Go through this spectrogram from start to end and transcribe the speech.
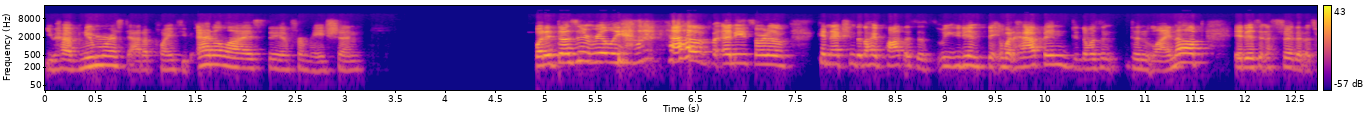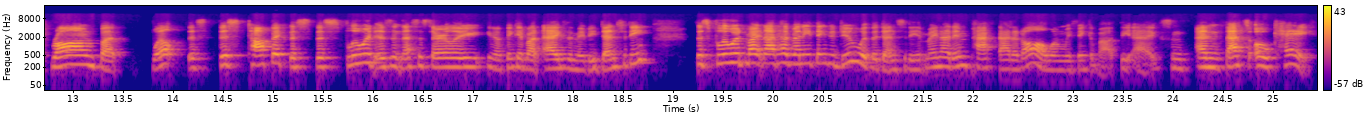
you have numerous data points, you've analyzed the information, but it doesn't really have any sort of connection to the hypothesis. You didn't think what happened, it wasn't didn't line up. It isn't necessarily that it's wrong, but well, this this topic, this this fluid isn't necessarily, you know, thinking about eggs and maybe density this fluid might not have anything to do with the density. It may not impact that at all when we think about the eggs. And, and that's okay.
